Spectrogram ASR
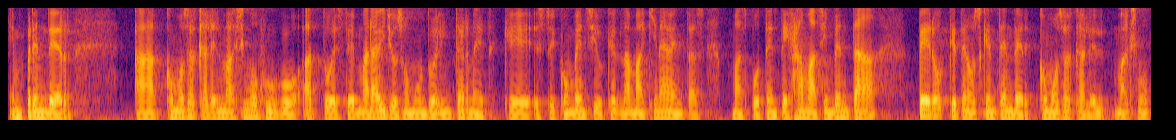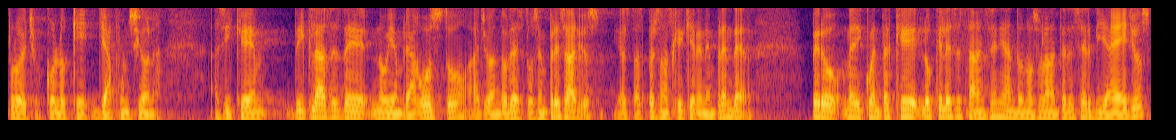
emprender a cómo sacarle el máximo jugo a todo este maravilloso mundo del Internet, que estoy convencido que es la máquina de ventas más potente jamás inventada, pero que tenemos que entender cómo sacarle el máximo provecho con lo que ya funciona. Así que di clases de noviembre a agosto ayudándole a estos empresarios y a estas personas que quieren emprender, pero me di cuenta que lo que les estaba enseñando no solamente les servía a ellos,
